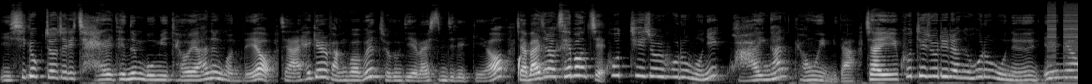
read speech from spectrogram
이 식욕 조절이 잘 되는 몸이 되어야 하는 건데요. 자, 해결 방법은 조금 뒤에 말씀드릴게요. 자, 마지막 세 번째. 코티졸 호르몬이 과잉한 경우입니다. 자, 이 코티졸이라는 호르몬은 일명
